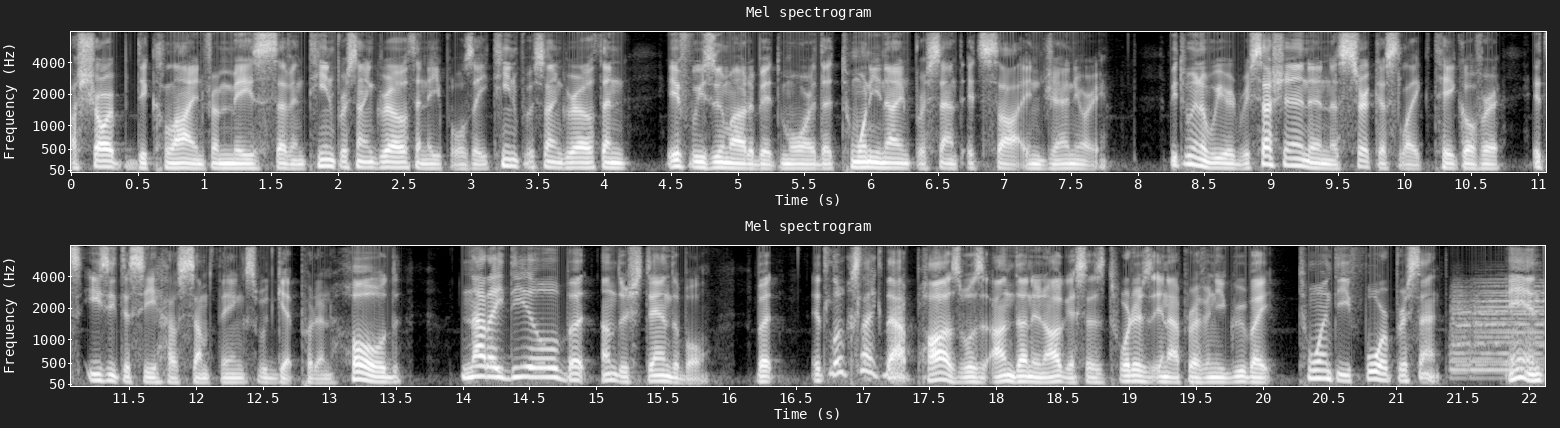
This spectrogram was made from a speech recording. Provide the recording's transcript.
a sharp decline from May's 17% growth and April's 18% growth, and if we zoom out a bit more, the 29% it saw in January. Between a weird recession and a circus like takeover, it's easy to see how some things would get put on hold. Not ideal, but understandable. But it looks like that pause was undone in August as Twitter's in app revenue grew by 24%. And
